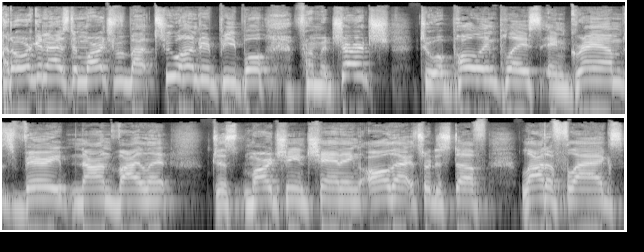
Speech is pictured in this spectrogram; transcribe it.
had organized a march of about 200 people from a church to a polling place in Graham's, very nonviolent, just marching, chanting, all that sort of stuff. A lot of flags.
